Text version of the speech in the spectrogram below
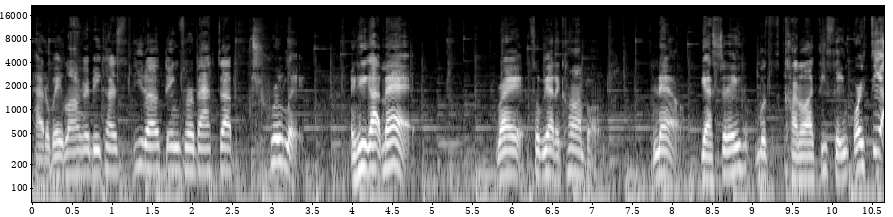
Had to wait longer because, you know, things were backed up truly. And he got mad. Right? So we had a combo. Now, yesterday was kind of like the same ordeal.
